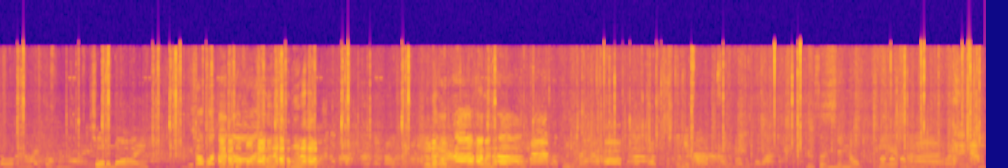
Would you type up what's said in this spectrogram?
โชว์มันหน่อย โชว์มันหน่อย โชว์มันหน่อย โชว์โบโอเคตันครับเดี๋ยวขอทางหน่อยนะครับตรงนี้นะครับ เดี๋ยวเลยครับขอทางหน่อยนะครับค่ะขอบคุณค่ะนะครับครับที่น้องถ่ายหนูลูกเมื่อวานเดี๋ยวเสยหมูสนุกดีค่ะวันเล่นน้ำ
